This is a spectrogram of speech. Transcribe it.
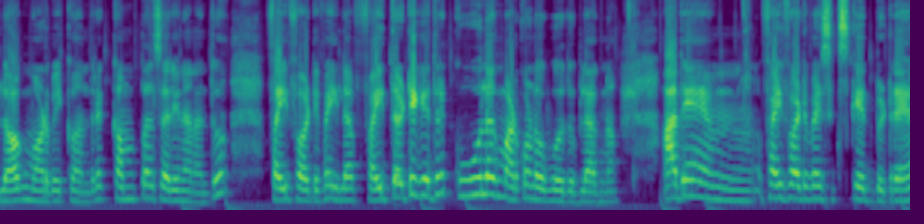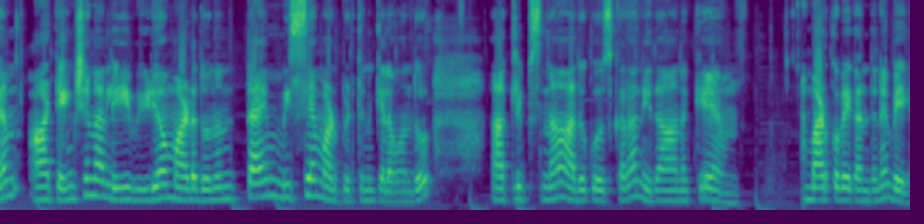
ಬ್ಲಾಗ್ ಮಾಡಬೇಕು ಅಂದರೆ ಕಂಪಲ್ಸರಿ ನಾನಂತೂ ಫೈವ್ ಫಾರ್ಟಿ ಫೈವ್ ಇಲ್ಲ ಫೈವ್ ತರ್ಟಿಗೆ ಎದ್ದರೆ ಕೂಲಾಗಿ ಮಾಡ್ಕೊಂಡು ಹೋಗ್ಬೋದು ಬ್ಲಾಗ್ನ ಅದೇ ಫೈವ್ ಫಾರ್ಟಿ ಫೈವ್ ಸಿಕ್ಸ್ಗೆ ಎದ್ಬಿಟ್ರೆ ಆ ಟೆನ್ಷನಲ್ಲಿ ವಿಡಿಯೋ ಮಾಡೋದು ಒಂದೊಂದು ಟೈಮ್ ಮಿಸ್ಸೇ ಮಾಡಿಬಿಡ್ತೀನಿ ಕೆಲವೊಂದು, ಆ ಕ್ಲಿಪ್ಸ್ನ ಅದಕ್ಕೋಸ್ಕರ ನಿಧಾನಕ್ಕೆ ಮಾಡ್ಕೋಬೇಕಂತಲೇ ಬೇಗ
